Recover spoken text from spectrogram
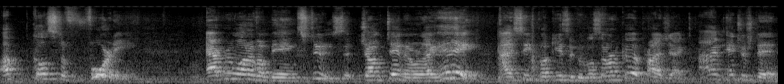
up close to 40 every one of them being students that jumped in and were like, hey, I see Bookie as a Google Summer Code project. I'm interested.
